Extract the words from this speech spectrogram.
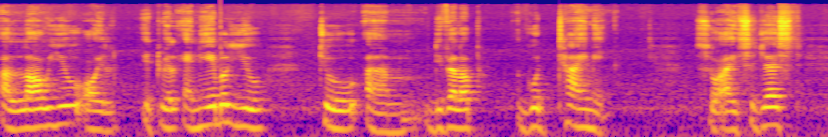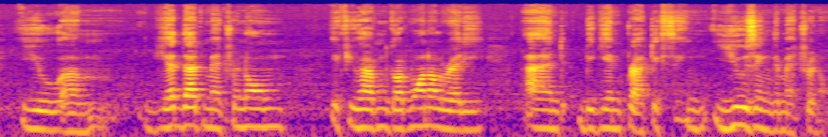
allow you or it will enable you to um, develop good timing. So I suggest you um, get that metronome if you haven't got one already and begin practicing using the metronome.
